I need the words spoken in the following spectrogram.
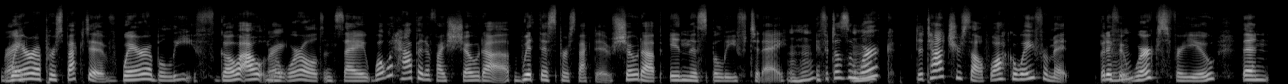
Right. wear a perspective, wear a belief, go out in Right. the world and say, what would happen if I showed up with this perspective, showed up in this belief today? Mhm. If it doesn't Mhm. work, detach yourself, walk away from it. But if it Mhm. works for you, then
